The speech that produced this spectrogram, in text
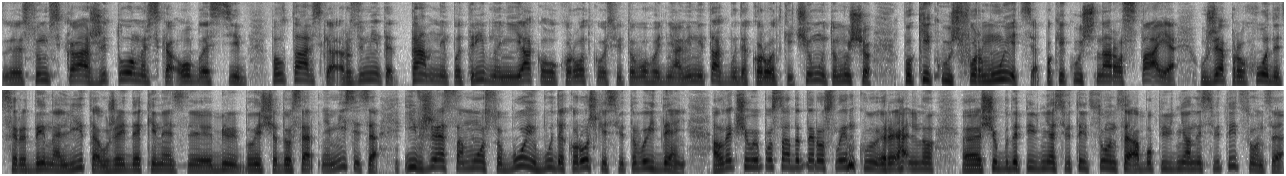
е, Сумська, Житомирська області, Полтавська. Розумієте, там не потрібно ніякого короткого світового дня. Він і так буде короткий. Чому? Тому що поки кущ формується, поки кущ наростає, вже проходить середина літа, вже йде кінець е, ближче до серпня місяця, і вже само собою буде короткий світовий день. Але якщо ви посадите рослинку, реально, е, що буде півдня світить сонце або півдня не світить сонце,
